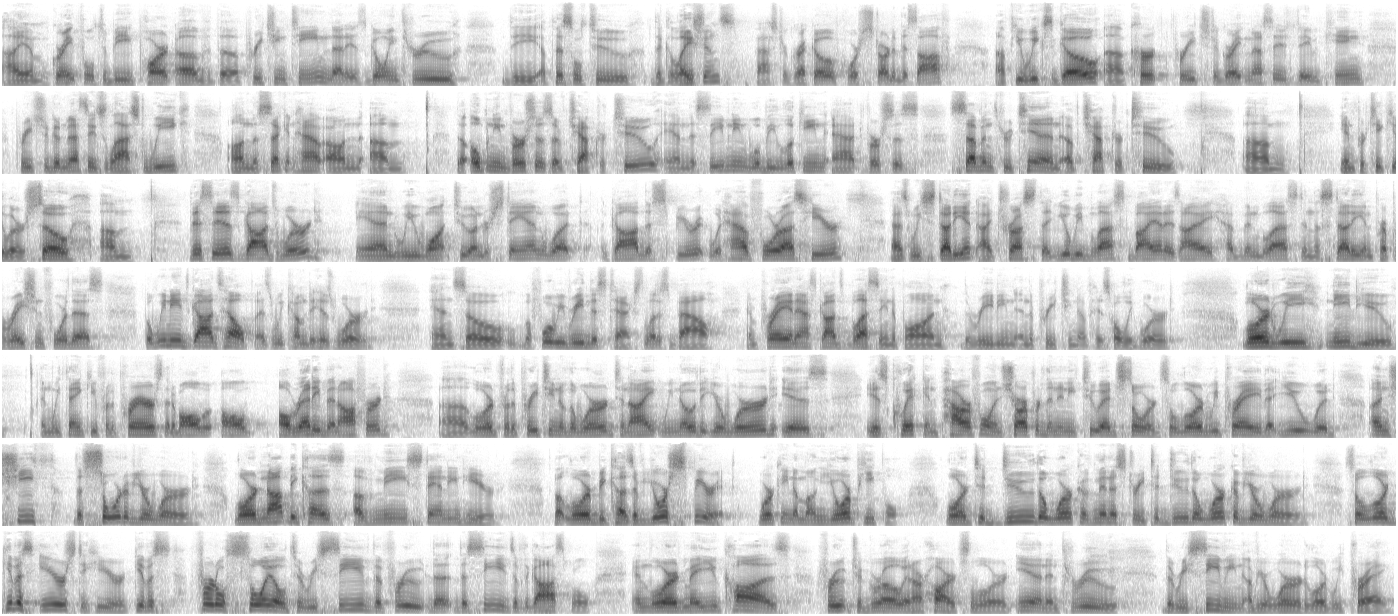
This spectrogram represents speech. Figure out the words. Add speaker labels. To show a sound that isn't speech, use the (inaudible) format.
Speaker 1: I am grateful to be part of the preaching team that is going through the epistle to the Galatians. Pastor Greco, of course, started this off a few weeks ago. Uh, Kurt preached a great message. David King preached a good message last week on the second half, on um, the opening verses of chapter 2. And this evening we'll be looking at verses 7 through 10 of chapter 2 um, in particular. So, um, this is God's Word, and we want to understand what God the Spirit would have for us here as we study it. I trust that you'll be blessed by it as I have been blessed in the study and preparation for this. But we need God's help as we come to His Word. And so, before we read this text, let us bow and pray and ask God's blessing upon the reading and the preaching of His holy Word. Lord, we need you, and we thank you for the prayers that have all, all already been offered. Uh, Lord, for the preaching of the Word tonight, we know that your Word is is quick and powerful and sharper than any two edged sword. So, Lord, we pray that you would unsheath the sword of your word. Lord, not because of me standing here, but Lord, because of your spirit working among your people, Lord, to do the work of ministry, to do the work of your word. So, Lord, give us ears to hear, give us fertile soil to receive the fruit, the, the seeds of the gospel. And, Lord, may you cause fruit to grow in our hearts, Lord, in and through the receiving of your word, Lord, we pray.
